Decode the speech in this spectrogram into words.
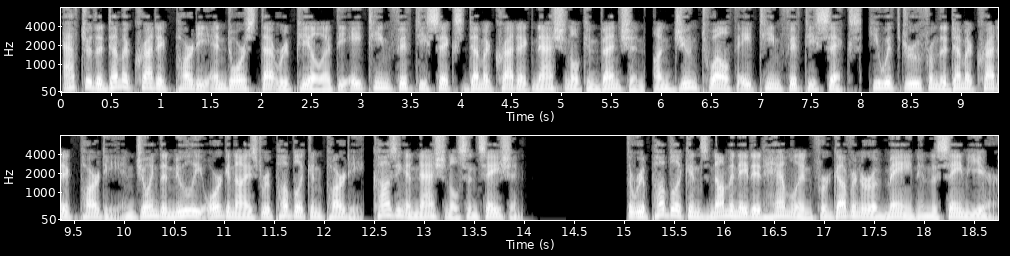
After the Democratic Party endorsed that repeal at the 1856 Democratic National Convention, on June 12, 1856, he withdrew from the Democratic Party and joined the newly organized Republican Party, causing a national sensation. The Republicans nominated Hamlin for governor of Maine in the same year.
